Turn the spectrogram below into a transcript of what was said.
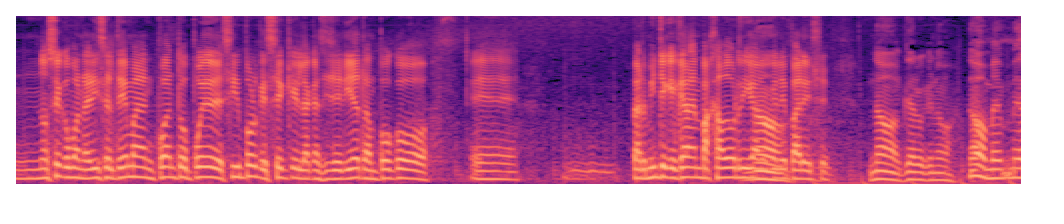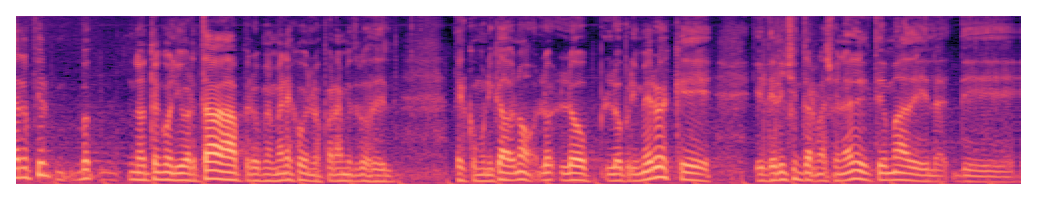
No sé cómo analiza el tema, en cuánto puede decir, porque sé que la Cancillería tampoco eh, permite que cada embajador diga lo que le parece. No, claro que no. No, me, refiero, no tengo libertad, pero me manejo en los parámetros del, comunicado. No, lo, primero es que el derecho internacional, el tema de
